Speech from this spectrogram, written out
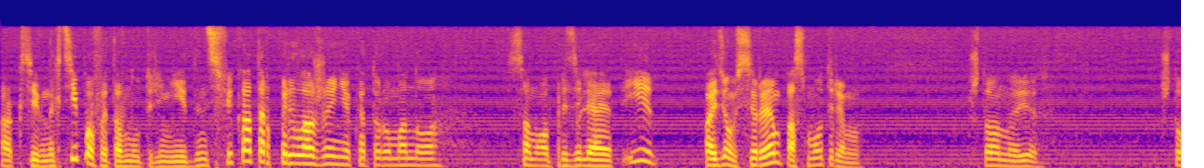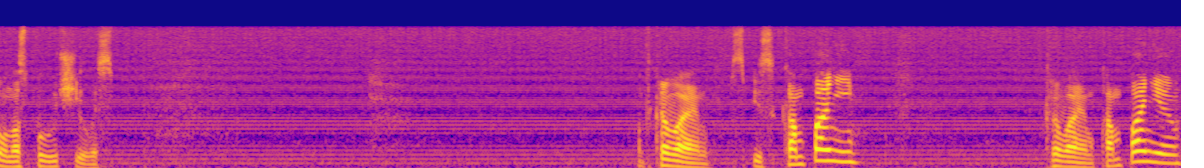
активных типов. Это внутренний идентификатор приложения, которым оно само определяет. И пойдем в CRM, посмотрим, что, оно, что у нас получилось. Открываем список компаний. Открываем компанию.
